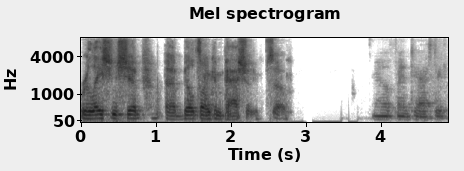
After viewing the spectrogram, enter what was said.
relationship uh, built on compassion. So. Oh, fantastic.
